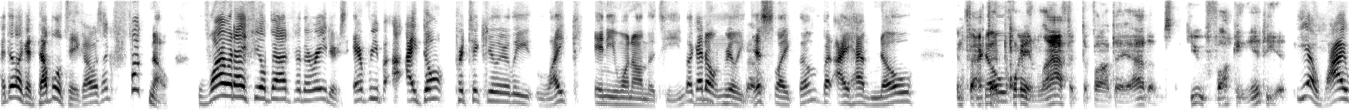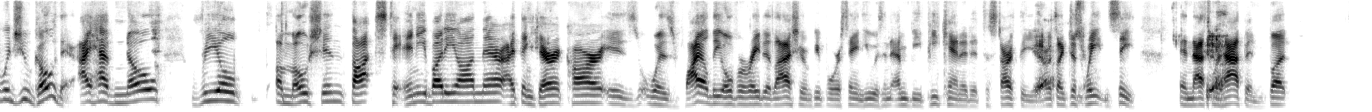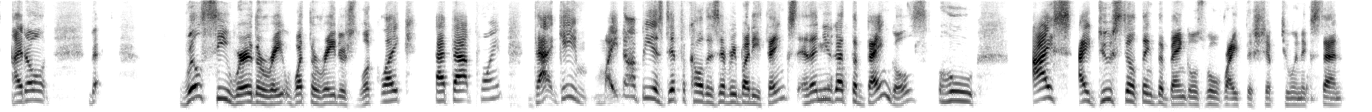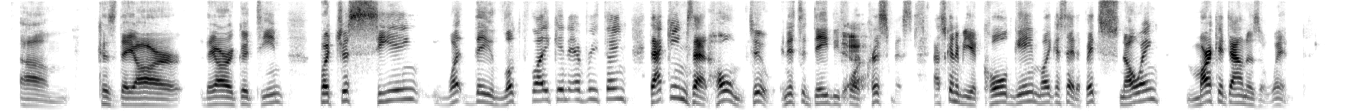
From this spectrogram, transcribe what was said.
I did like a double take. I was like, fuck no. Why would I feel bad for the Raiders? Every I don't particularly like anyone on the team. Like I don't really No. dislike them, but I have no In fact, No. I point and laugh at Davante Adams. You fucking idiot. yeah, why would you go there? I have no real emotion thoughts to anybody on there. I think Derek Carr is was wildly overrated last year when people were saying he was an MVP candidate to start the year. I was like, just yeah. wait and see. And that's what happened. But I don't we'll see where the rate what the Raiders look like at that point. That game might not be as difficult as everybody thinks. And then you got the Bengals who I, I do still think the Bengals will right the ship to an extent. Um, because they are they are a good team, but just seeing what they looked like and everything, that game's at home too, and it's a day before Yeah. Christmas. That's going to be a cold game. Like I said, if it's snowing, mark it down as a win.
